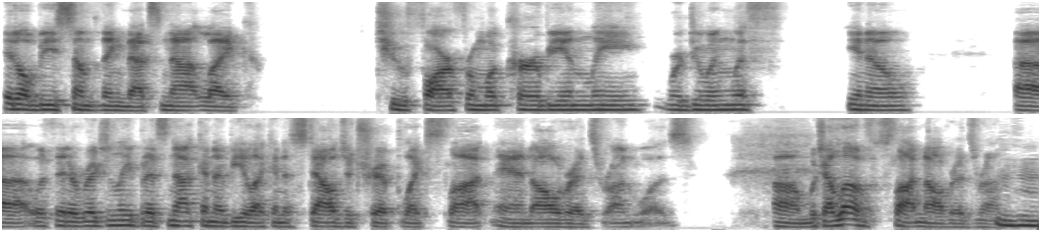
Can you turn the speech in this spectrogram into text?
it'll be something that's not like too far from what Kirby and Lee were doing with, you know, uh, with it originally, but it's not going to be like a nostalgia trip like Slott and Allred's run was. um, which I love Slott and Allred's run. Mm-hmm.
